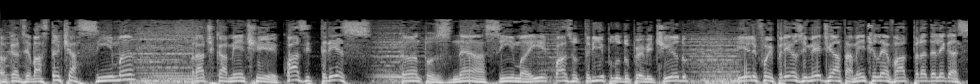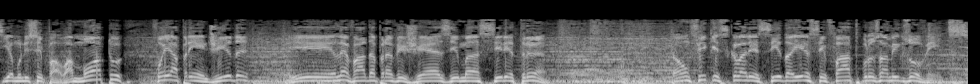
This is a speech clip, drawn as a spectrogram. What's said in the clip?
Então quer dizer, bastante acima, praticamente quase três tantos, né, acima aí, quase o triplo do permitido, e ele foi preso imediatamente e levado para a delegacia municipal. A moto foi apreendida e levada para a vigésima Ciretran. Então fica esclarecido aí esse fato para os amigos ouvintes.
